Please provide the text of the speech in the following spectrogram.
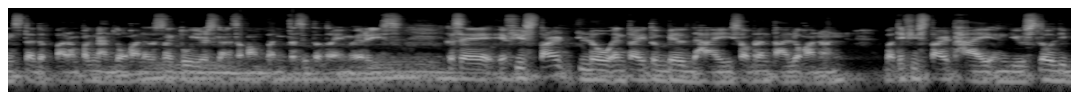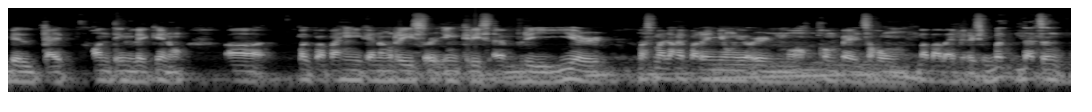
instead of parang pag nandun ka na tapos like two years ka na sa company tapos ito try mo i-raise. Kasi if you start low and try to build high, sobrang talo ka nun. But if you start high and you slowly build kahit onting like, you know, uh, magpapahingi ka ng raise or increase every year, mas malaki pa rin yung i-earn mo compared sa kung mababa yung pinag But that's an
